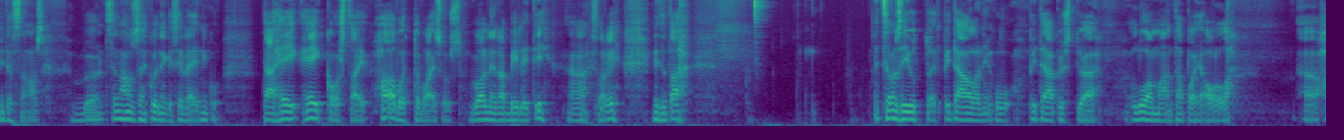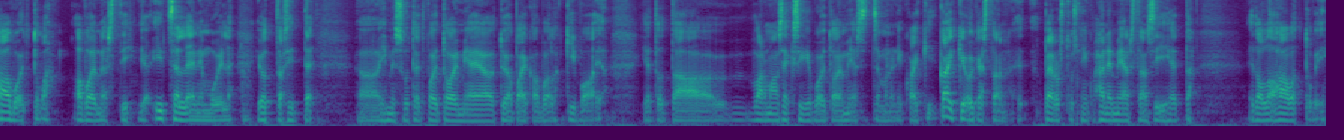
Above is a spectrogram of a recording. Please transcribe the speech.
mitä sanoo se? Sen on se kuitenkin silleen, niin kuin, tämä heikkous tai haavoittuvaisuus, vulnerability, uh, sorry, niin tota, että se on se juttu, että pitää, olla, niin kuin, pitää pystyä luomaan tapoja olla haavoittuva avoimesti ja itselleen ja muille, jotta sitten uh, ihmissuhteet voi toimia ja työpaikalla voi olla kivaa ja, ja tota, varmaan seksikin voi toimia sitten semmoinen, niin kaikki, kaikki oikeastaan perustus niin hänen mielestään siihen, että, että ollaan haavoittuvia.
